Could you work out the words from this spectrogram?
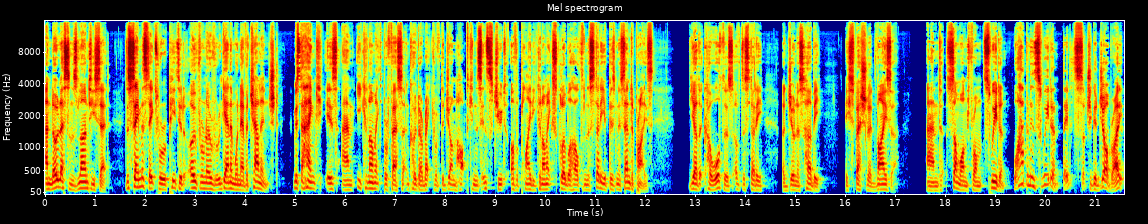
and no lessons learned, he said. The same mistakes were repeated over and over again and were never challenged. Mr. Hanke is an economics professor and co director of the Johns Hopkins Institute of Applied Economics, Global Health, and the Study of Business Enterprise. The other co authors of the study are Jonas Herby, a special advisor, and someone from Sweden. What happened in Sweden? They did such a good job, right?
